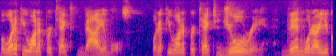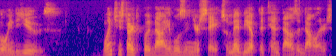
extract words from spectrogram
But what if you want to protect valuables? What if you want to protect jewelry? Then what are you going to use? Once you start to put valuables in your safe, so maybe up to $10,000,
